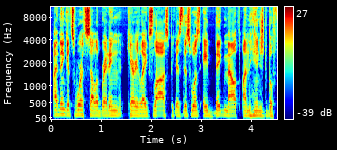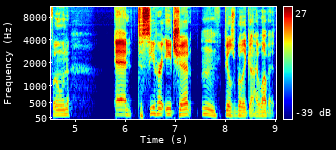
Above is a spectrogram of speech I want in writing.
I think it's worth celebrating Kari Lake's loss because this was a big mouth, unhinged buffoon and to see her eat shit mm, feels really good. I love it.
